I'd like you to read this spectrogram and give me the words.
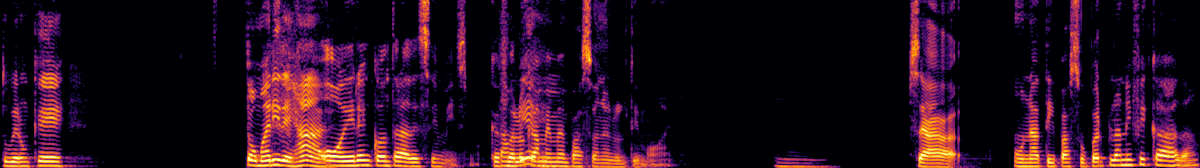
tuvieron que tomar y dejar. O ir en contra de sí mismo, que fue lo que a mí me pasó en el último año. Mm, O sea, una tipa súper planificada.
